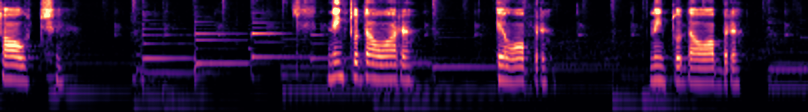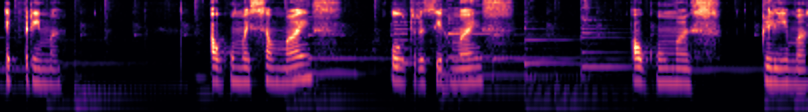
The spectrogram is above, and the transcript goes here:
Solte. Nem toda hora é obra, nem toda obra é prima. Algumas são mães, outras irmãs, algumas clima.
